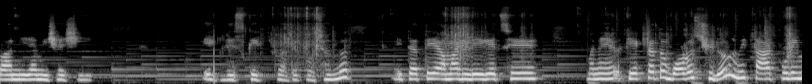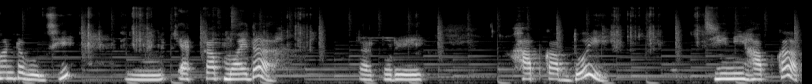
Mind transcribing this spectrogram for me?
বা নিরামিষাশী। এগলেস কেক তাদের পছন্দ। এটাতে আমার লেগেছে মানে কেকটা তো বড় ছিল, আমি তার পরিমাণটা বলছি। এক কাপ ময়দা, তারপরে হাফ কাপ দই, চিনি হাফ কাপ,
